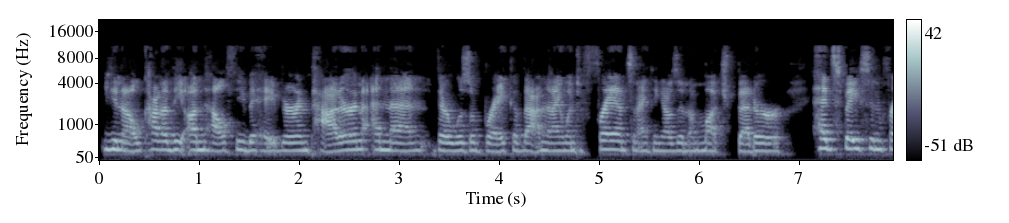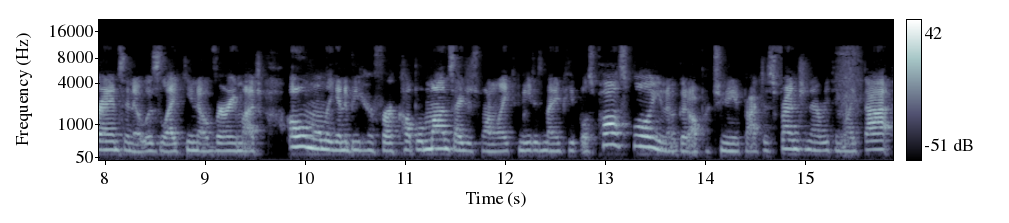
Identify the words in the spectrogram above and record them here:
you know, kind of the unhealthy behavior and pattern. And then there was a break of that. And then I went to France and I think I was in a much better headspace in France. And it was like, you know, very much, oh, I'm only going to be here for a couple months. I just want to like meet as many people as possible, you know, good opportunity to practice French and everything like that.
